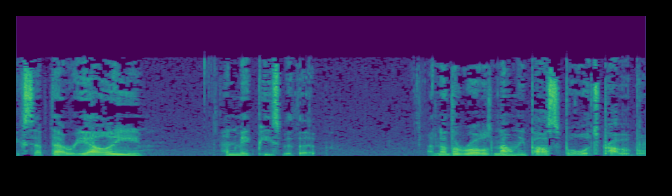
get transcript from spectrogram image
accept that reality, and make peace with it. Another world is not only possible, it's probable.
